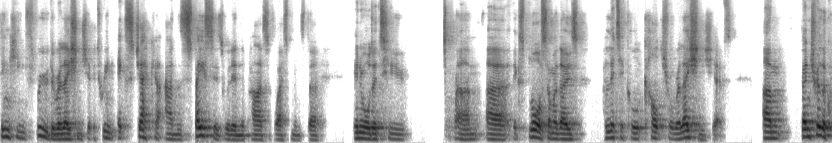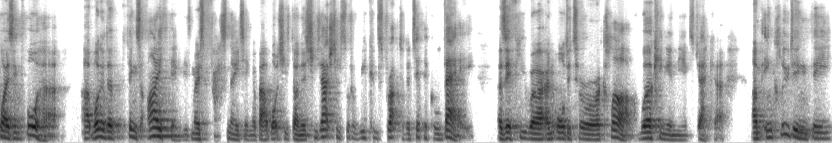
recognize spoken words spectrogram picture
thinking through the relationship between Exchequer and the spaces within the Palace of Westminster in order to um, uh, explore some of those political, cultural relationships. Um, ventriloquizing for her, uh, one of the things I think is most fascinating about what she's done is she's actually sort of reconstructed a typical day as if you were an auditor or a clerk working in the exchequer, um, including the,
